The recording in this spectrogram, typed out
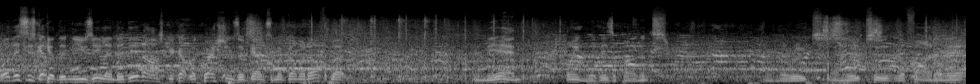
Well, this is good. The New Zealander did ask a couple of questions of Gadzhimagomedov, but in the end, going with his opponents on the route, en route to the final here.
